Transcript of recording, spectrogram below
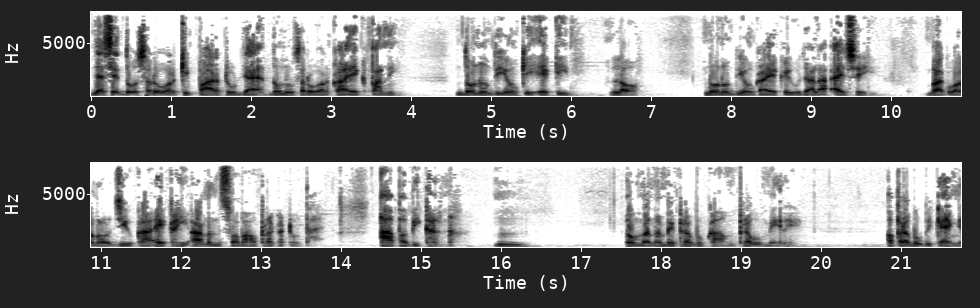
जैसे दो सरोवर की पार टूट जाए, दोनों सरोवर का एक पानी, दोनों दियों की एक ही लौ। दोनों दियों का एक ही उजाला ऐसे ही भगवान और जीव का एक ही आनंद स्वभाव प्रकट होता है। आप अभी करना। तो माना मैं प्रभु का हूँ प्रभु मेरे। और प्रभु भी कहेंगे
